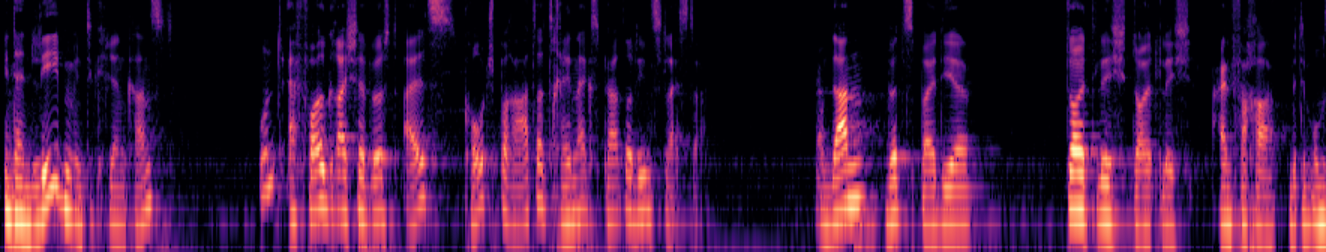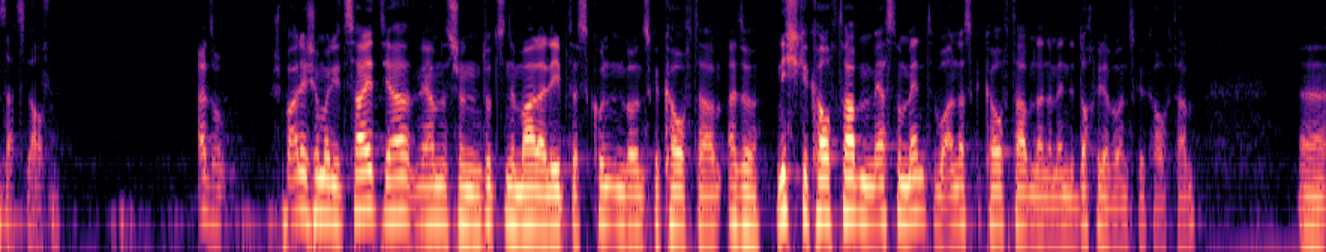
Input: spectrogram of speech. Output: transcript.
in dein Leben integrieren kannst und erfolgreicher wirst als Coach, Berater, Trainer, Experte oder Dienstleister. Und dann wird es bei dir deutlich, deutlich einfacher mit dem Umsatz laufen. Also, spar dir schon mal die Zeit, ja. Wir haben das schon dutzende Mal erlebt, dass Kunden bei uns gekauft haben. Also nicht gekauft haben im ersten Moment, woanders gekauft haben, dann am Ende doch wieder bei uns gekauft haben. Äh,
